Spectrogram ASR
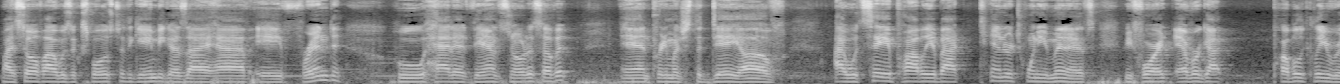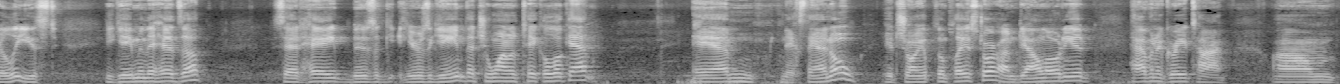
Myself, I was exposed to the game because I have a friend who had advance notice of it. And pretty much the day of, I would say probably about 10 or 20 minutes before it ever got publicly released, he gave me the heads up, said, hey, there's a, here's a game that you want to take a look at. And next thing I know, it's showing up in the Play Store. I'm downloading it, having a great time. Um,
